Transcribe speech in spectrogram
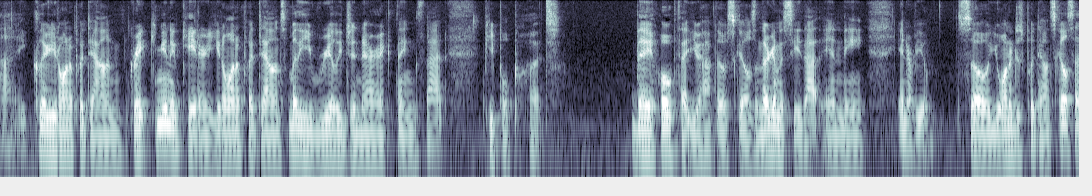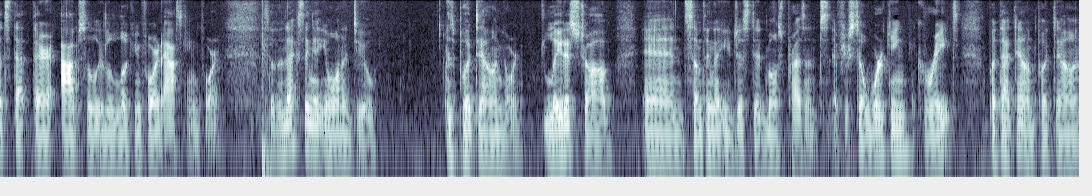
uh, clear. You don't want to put down great communicator. You don't want to put down some of the really generic things that people put. They hope that you have those skills and they're going to see that in the interview. So you want to just put down skill sets that they're absolutely looking for and asking for. So the next thing that you want to do is put down your latest job and something that you just did most present. If you're still working, great. Put that down. Put down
